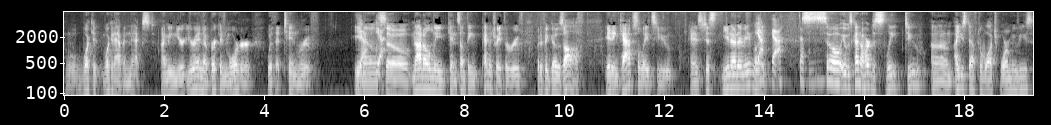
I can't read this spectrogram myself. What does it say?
what could what could happen next? I mean, you're you're in a brick and mortar with a tin roof. You Yeah, know, yeah. so not only can something penetrate the roof, but if it goes off, it encapsulates you, and it's just you know what I mean. Like, yeah. Yeah. Definitely. So it was kind of hard to sleep too. Um, I used to have to watch war movies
